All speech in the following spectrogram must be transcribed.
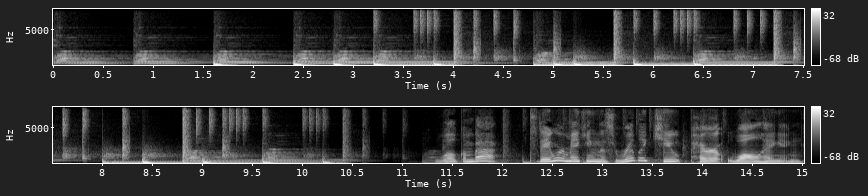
Welcome back! Today we're making this really cute parrot wall hanging.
